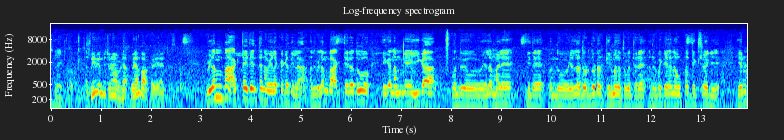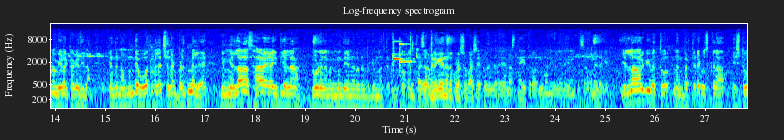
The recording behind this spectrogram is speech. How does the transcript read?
ಸಲಹೆ ಕೊಡೋದು ಚುನಾವಣೆ ವಿಳ- ವಿಳಂಬ ಆಗ್ತದೆ ಹೇಳ್ತೀರಿ ವಿಳಂಬ ಆಗ್ತಾ ಇದೆ ಅಂತ ನಾವು ಹೇಳೋಕ್ಕಾಗೋದಿಲ್ಲ. ಅದು ವಿಳಂಬ ಆಗ್ತಾ ಇರೋದು ಈಗ ನಮಗೆ ಈಗ ಒಂದು ಎಲ್ಲ ಮಳೆ ಇದೆ ಒಂದು ಎಲ್ಲ ದೊಡ್ಡ ದೊಡ್ಡ ತೀರ್ಮಾನ ತಗೋತಾರೆ. ಅದ್ರ ಬಗ್ಗೆ ಎಲ್ಲ ನಾವು ಉಪಾಧ್ಯಕ್ಷರಾಗಿ ಏನು ನಾವು ಹೇಳೋಕ್ಕಾಗೋದಿಲ್ಲ. ಯಾಕೆಂದ್ರೆ ನಾವು ಮುಂದೆ ಹೋದ್ಮೇಲೆ ಚೆನ್ನಾಗಿ ಬೆಳೆದ್ಮೇಲೆ ನಿಮ್ಮೆಲ್ಲ ಸಹಾಯ ಇದೆಯಲ್ಲ? ನೋಡೋಣ ಆಮೇಲೆ ಮುಂದೆ ಏನಾದ್ರು ಅದ್ರ ಬಗ್ಗೆ ಮಾತಾಡೋಣ. ಥ್ಯಾಂಕ್ ಯು ಸರ್ ಬೆಳಗ್ಗೆಯಿಂದಲೂ ಕೂಡ ಶುಭಾಶಯ ಕೋರಿದ್ದಾರೆ ಎಲ್ಲ ಸ್ನೇಹಿತರು ಅಭಿಮಾನಿಗಳಿಗೆಲ್ಲ ಏನು ಹೇಳ್ತೀರಿ ಸರ್ ಕೊನೆಯದಾಗಿ? ಎಲ್ಲರಿಗೂ ಇವತ್ತು ನನ್ನ ಬರ್ತ್ಡೇಗೋಸ್ಕರ ಎಷ್ಟೋ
